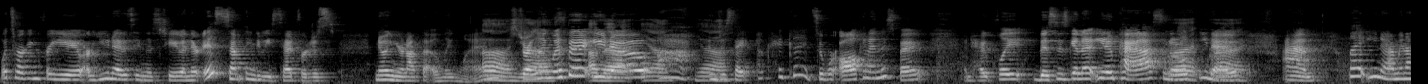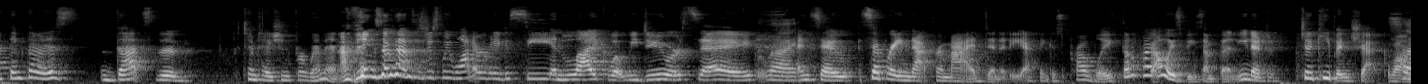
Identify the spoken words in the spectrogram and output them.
"What's working for you? Are you noticing this too?" And there is something to be said for just knowing you're not the only one Oh, struggling with it. You bet. know, Yeah, Ah, yeah. and just say, "Okay, good. So we're all kind of in this boat, and hopefully this is gonna, you know, pass, and Right, it'll, you know." right. Um, but you know, I mean, I think there is that's the temptation for women. I think sometimes it's just we want everybody to see and like what we do or say. Right. And so separating that from my identity, I think is probably that'll probably always be something, you know, to, to keep in check while I'm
